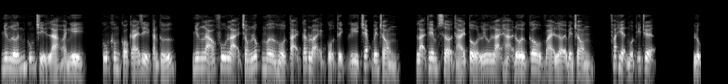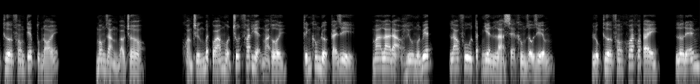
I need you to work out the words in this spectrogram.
nhưng lớn cũng chỉ là hoài nghi cũng không có cái gì căn cứ, nhưng lão phu lại trong lúc mơ hồ tại các loại cổ tịch ghi chép bên trong, lại thêm sở thái tổ lưu lại hạ đôi câu vài lời bên trong, phát hiện một ít chuyện. Lục thừa phong tiếp tục nói, mong rằng báo cho. Khoảng chứng bất quá một chút phát hiện mà thôi, tính không được cái gì, ma la đạo hưu muốn biết, lão phu tất nhiên là sẽ không giấu giếm. Lục thừa phong khoát khoát tay, lơ đễm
